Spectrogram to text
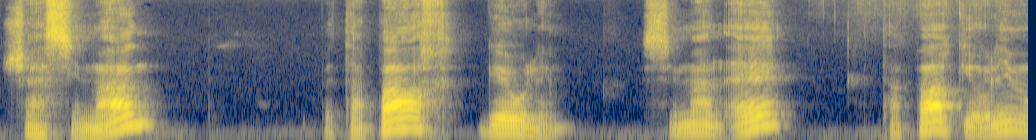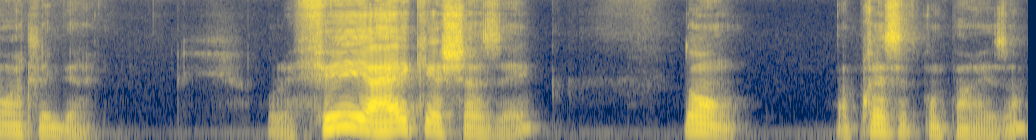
Shasiman, Betapar, Geulim. Siman est Tapar, Geulim vont être libérés. Le fi donc, après cette comparaison,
